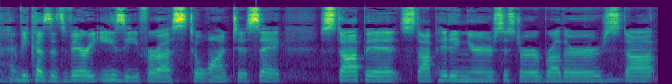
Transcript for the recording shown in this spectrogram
because it's very easy for us to want to say stop it stop hitting your sister or brother stop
